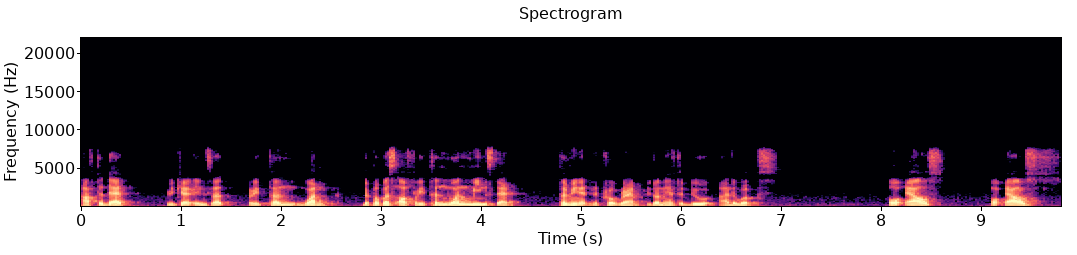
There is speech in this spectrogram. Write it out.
After that, we can insert return 1. The purpose of return 1 means that terminate the program. You don't have to do other works. Or else, or else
